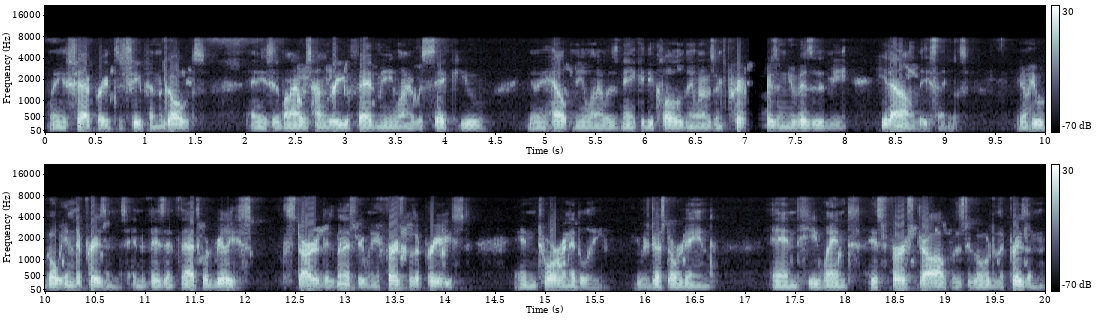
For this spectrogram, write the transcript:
when he separates the sheep and the goats, and he says, when I was hungry, you fed me. When I was sick, you You know, he helped me when I was naked. you clothed me when I was in prison. You visited me. He done all these things. You know, he would go into prisons and visit. That's what really started his ministry when he first was a priest in Turin, Italy. He was just ordained, and he went. His first job was to go to the prison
